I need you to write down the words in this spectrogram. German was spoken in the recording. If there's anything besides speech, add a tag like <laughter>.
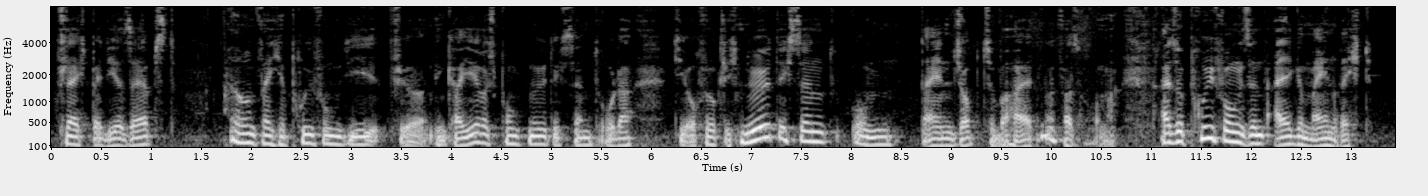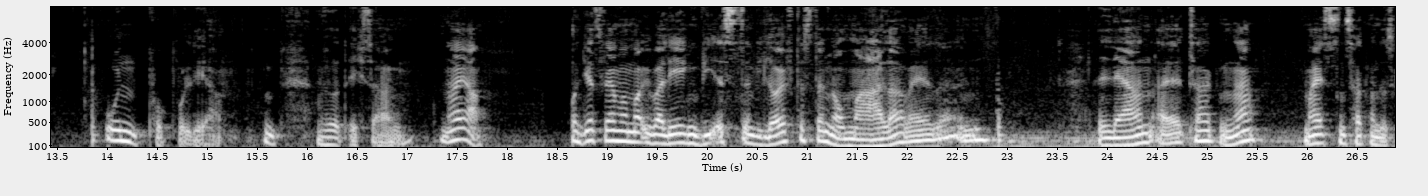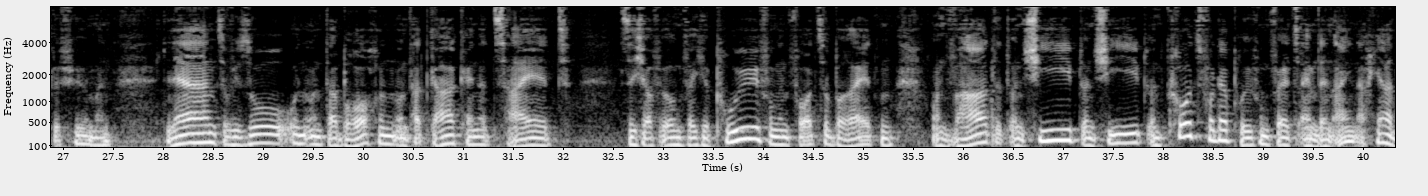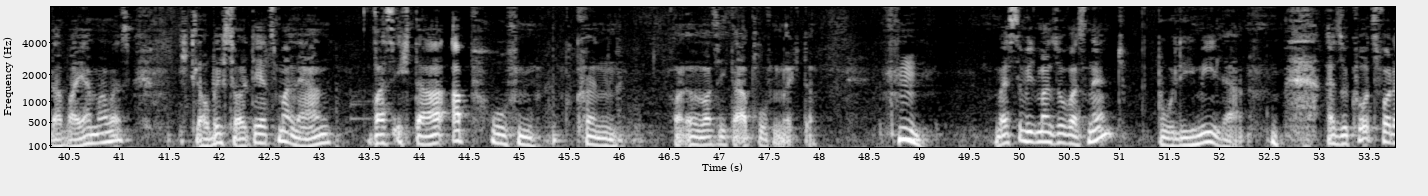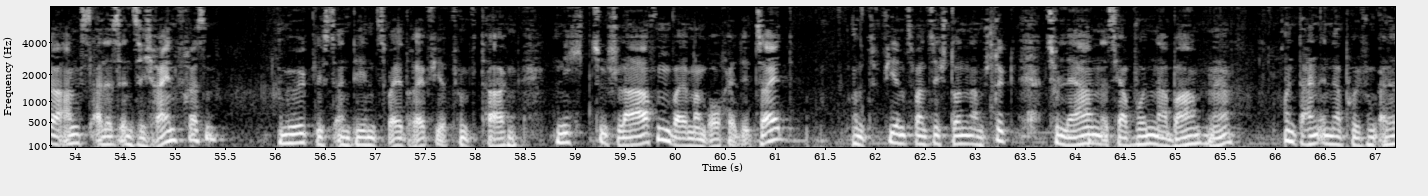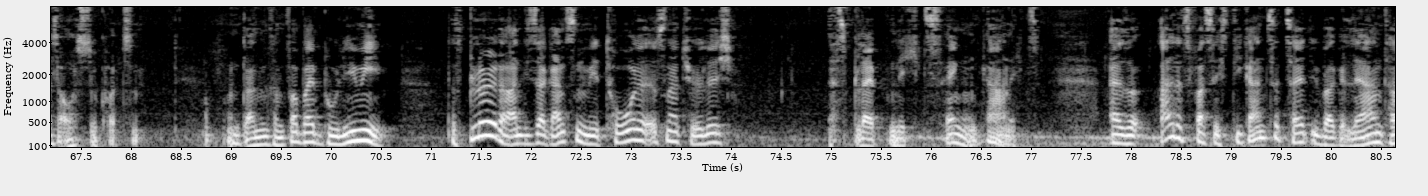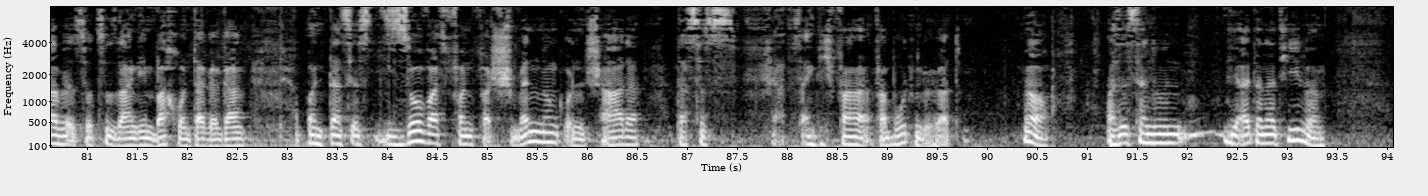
vielleicht bei dir selbst irgendwelche Prüfungen, die für den Karrieresprung nötig sind oder die auch wirklich nötig sind, um deinen Job zu behalten und was auch immer. Also Prüfungen sind allgemein recht unpopulär, würde ich sagen. Naja, und jetzt werden wir mal überlegen, wie ist denn, wie läuft es denn normalerweise im Lernalltag? Na, meistens hat man das Gefühl, man lernt sowieso ununterbrochen und hat gar keine Zeit, sich auf irgendwelche Prüfungen vorzubereiten und wartet und schiebt und schiebt und kurz vor der Prüfung fällt es einem dann ein, ach ja, da war ja mal was. Ich glaube, ich sollte jetzt mal lernen, was ich da abrufen können, was ich da abrufen möchte. Hm. Weißt du, wie man sowas nennt? Bulimie lernen. Also kurz vor der Angst alles in sich reinfressen, möglichst an den zwei, drei, vier, fünf Tagen nicht zu schlafen, weil man braucht ja die Zeit. Und 24 Stunden am Stück zu lernen ist ja wunderbar. Ne? Und dann in der Prüfung alles auszukotzen. Und dann sind wir bei Bulimie. Das Blöde an dieser ganzen Methode ist natürlich, es bleibt nichts hängen, gar nichts. Also alles, was ich die ganze Zeit über gelernt habe, ist sozusagen den Bach runtergegangen. Und das ist sowas von Verschwendung und schade, dass das, ja, das eigentlich ver verboten gehört. Ja, was ist denn nun die Alternative?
